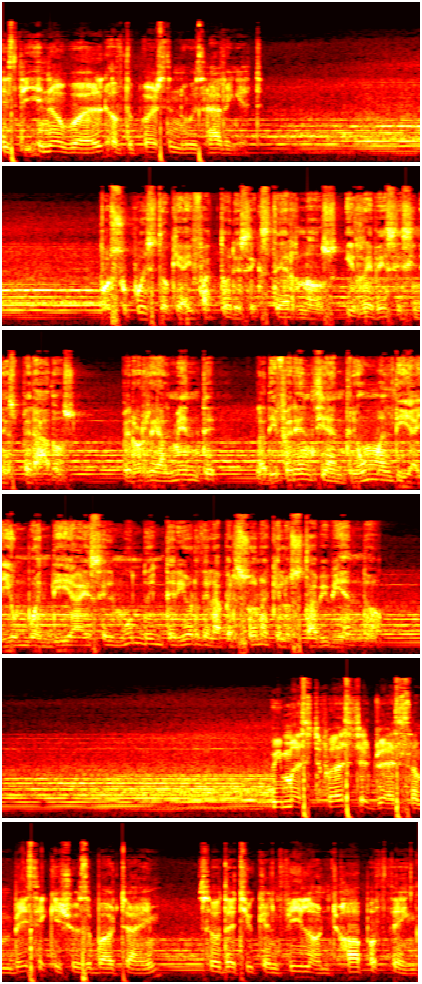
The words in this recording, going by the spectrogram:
is the inner world of the person who is having it. Por supuesto que hay factores externos y reveses inesperados, pero realmente la diferencia entre un mal día y un buen día es el mundo interior de la persona que lo está viviendo. We must first address some basic issues about time so that you can feel on top of things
